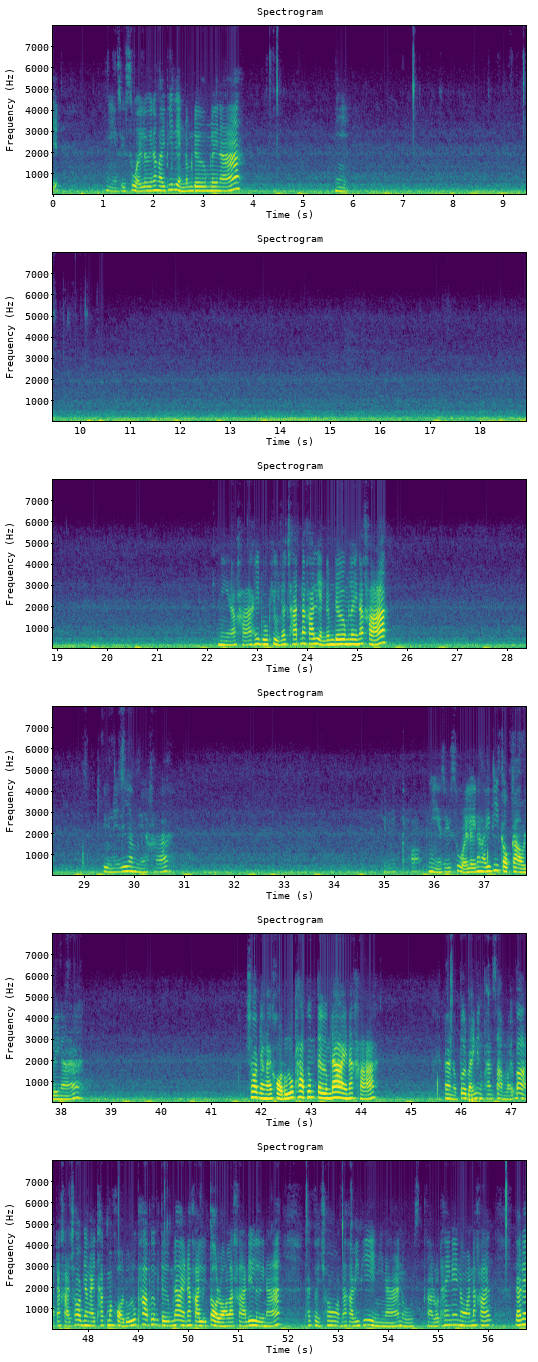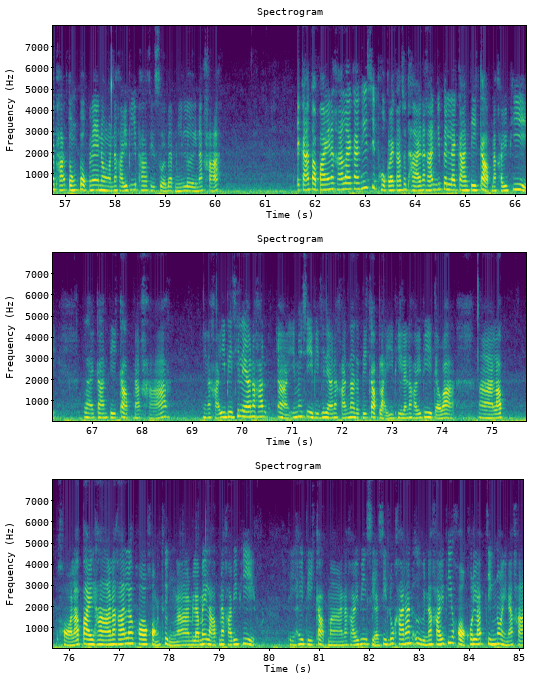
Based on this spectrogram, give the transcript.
นี่สวยๆเลยนะคะพี่เหรียญเดิมๆเลยนะ นี่ นะคะ ให้ดูผิวชัดๆนะคะ เหรียญเดิมๆเลยนะคะอยู่ในเลี่ยมเนี่ยนะคะอยู่ในกรอบนี่สวยๆเลยนะคะพี่ๆเก่าๆเลยนะ ชอบยังไงขอดูรูปภาพเพิ่มเติมได้นะคะอ่าหนูเปิดไว้ 1,300 บาทนะคะ ชอบยังไงทักมาขอดูรูปภาพเพิ่มเติมได้นะคะ หรือต่อรองราคาได้เลยนะ ถ้าเกิดชอบนะคะพี่ๆนี่นะหนูลดให้แน่นอนนะคะ แล้วได้พระตรงปกแน่นอนนะคะพี่ๆพระสวยๆแบบนี้เลยนะคะรายการต่อไปนะคะ รายการที่ 16 รายการสุดท้ายนะคะอันนี่เป็นรายการตีกลับนะคะพี่ๆรายการตีกลับนะคะนี่นะคะ EP ที่แล้วนะคะอ่าไม่ใช่ EP ที่แล้วนะคะ น่าจะตีกลับหลาย EP แล้วนะคะพี่ๆแต่ว่าอ่ารับขอรับปลายทางนะคะ แล้วพอของถึงงานแล้วไม่รับนะคะ พี่ๆ ตีให้ตีกลับมานะคะพี่ๆเสียสิทธิ์ลูกค้าท่านอื่นนะคะพี่ๆขอคนรับจริงหน่อยนะคะ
